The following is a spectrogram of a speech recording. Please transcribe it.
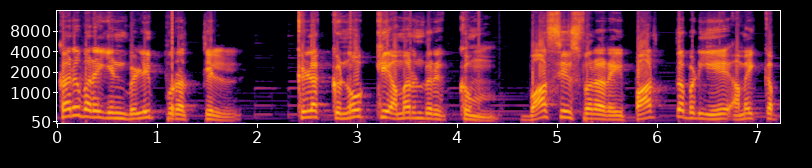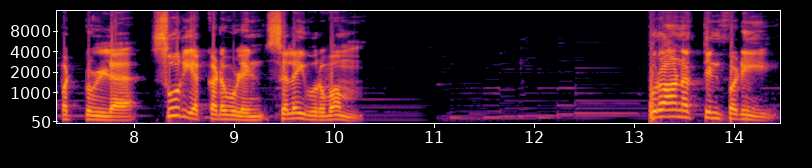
கருவறையின் வெளிப்புறத்தில் கிழக்கு நோக்கி அமர்ந்திருக்கும் வாசீஸ்வரரை பார்த்தபடியே அமைக்கப்பட்டுள்ள சூரிய கடவுளின் சிலை உருவம். புராணத்தின்படி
